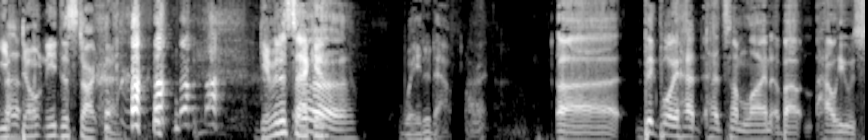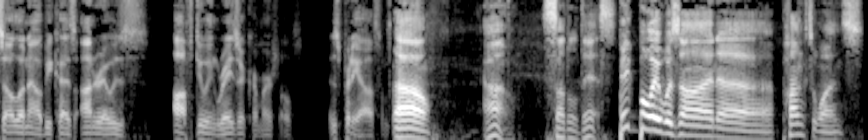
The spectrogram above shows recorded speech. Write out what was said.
you don't need to start then. Give it a second. Uh, Wait it out. Uh, Big Boi had had some line about how he was solo now because Andre was off doing razor commercials. It was pretty awesome. oh, Oh, subtle diss. Big Boi was on uh, Punk'd once,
